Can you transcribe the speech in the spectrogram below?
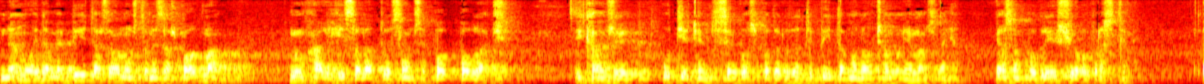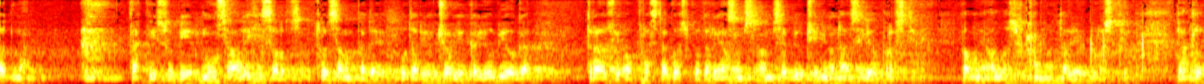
nemoj da me pitaš za ono što ne znaš pa odmah Nuh alihi salatu wasalam se po, povlači i kaže utječem ti se gospodaru da te pitam ono o čemu nemam znanja. Ja sam pogriješio, oprosti me. Odmah. Takvi su bili. Musa alihi salatu wasalam kada je udario čovjeka i ubio ga traži oprosta. Gospodaru, ja sam sam sebi učinio nasilje oprosti me pa mu je Allah subhanahu wa ta'ala oprostio. Dakle,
